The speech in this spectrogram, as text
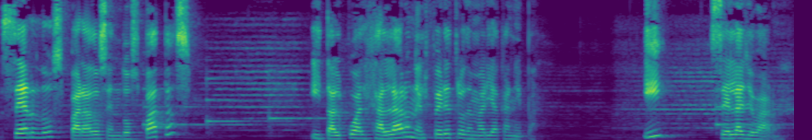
cerdos parados en dos patas y tal cual jalaron el féretro de María Canepa y se la llevaron.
